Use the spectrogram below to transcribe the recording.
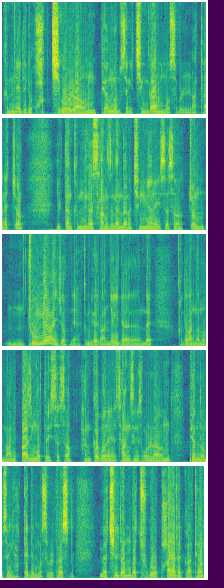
금리들이 확 치고 올라오는 변동성이 증가하는 모습을 나타냈죠. 일단 금리가 상승한다는 측면에 있어서 좀 음, 좋은 면은 아니죠. 네, 금리가 좀 안정이 돼야 되는데 그동안 너무 많이 빠진 것도 있어서 한꺼번에 상승해서 올라오는 변동성이 확대된 모습을 보였습니다. 며칠 좀 더 주고 봐야 될 것 같아요.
